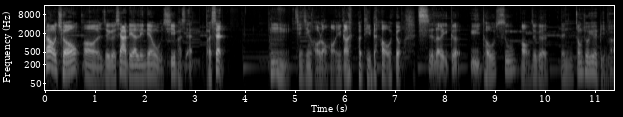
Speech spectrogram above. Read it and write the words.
道琼哦，这个下跌了零点五七 percent percent，嗯，清清喉咙哈，因为刚刚有提到我有吃了一个芋头酥哦，这个等中秋月饼嘛，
